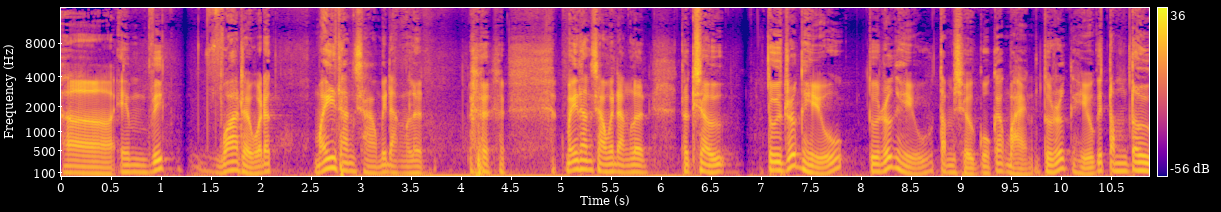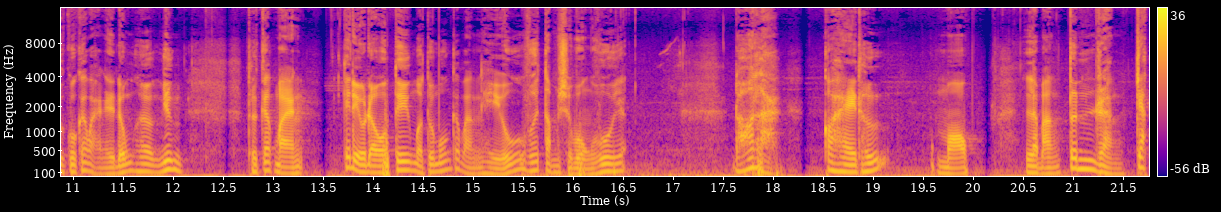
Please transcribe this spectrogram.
à, em viết quá trời quá đất mấy tháng sau mới đăng lên. Mấy tháng sau mới đăng lên. Thực sự tôi rất hiểu tôi rất hiểu tâm sự của các bạn tôi rất hiểu cái tâm tư của các bạn thì đúng hơn. Nhưng thưa các bạn cái điều đầu tiên mà tôi muốn các bạn hiểu với tâm sự buồn vui á đó là có hai thứ. Một là bạn tin rằng chắc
